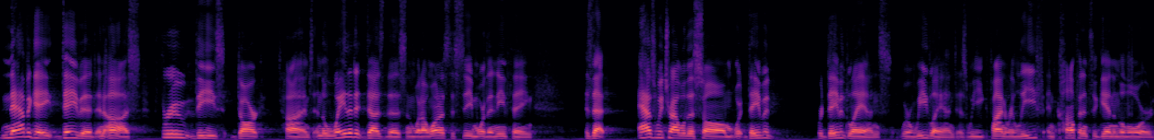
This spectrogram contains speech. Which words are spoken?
navigate David and us through these dark times. And the way that it does this, and what I want us to see more than anything, is that as we travel this psalm, what David, where David lands, where we land, as we find relief and confidence again in the Lord,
